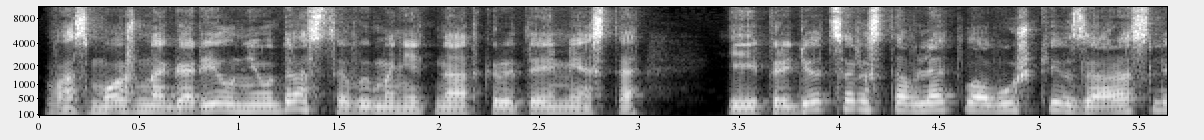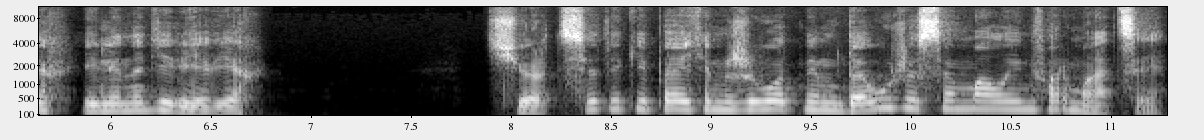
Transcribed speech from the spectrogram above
Возможно, горилл не удастся выманить на открытое место, и придется расставлять ловушки в зарослях или на деревьях. Черт, все-таки по этим животным до ужаса мало информации».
